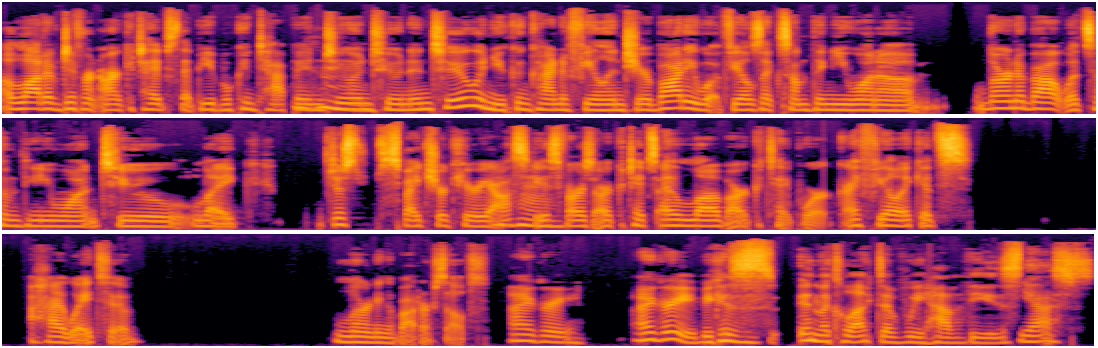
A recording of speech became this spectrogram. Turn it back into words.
a lot of different archetypes that people can tap into Mhm. and tune into. And you can kind of feel into your body what feels like something you want to learn about, what's something you want to like just spikes your curiosity Mhm. as far as archetypes. I love archetype work. I feel like it's a highway to learning about ourselves. I agree. I agree because in the collective we have these Yes.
